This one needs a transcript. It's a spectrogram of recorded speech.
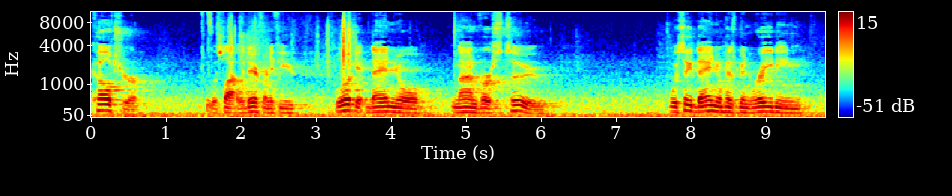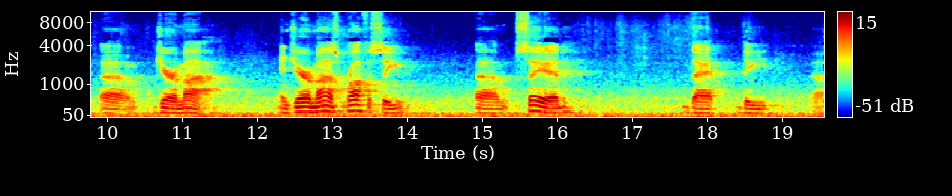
culture, it was slightly different. If you look at Daniel 9, verse 2, we see Daniel has been reading uh, Jeremiah. And Jeremiah's prophecy um, said that the uh,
